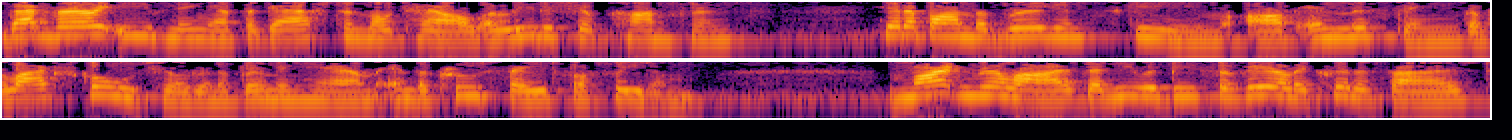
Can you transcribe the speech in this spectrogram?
That very evening at the Gaston Motel, a leadership conference hit upon the brilliant scheme of enlisting the black school children of Birmingham in the crusade for freedom. Martin realized that he would be severely criticized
